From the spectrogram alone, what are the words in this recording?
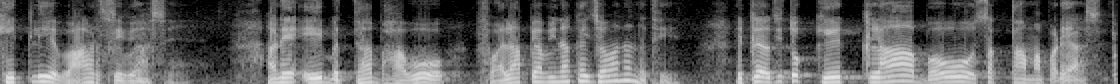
કેટલીય વાર સેવ્યા હશે? અને એ બધા ભાવો ફળ આપ્યા વિના કંઈ જવાના નથી. એટલે હજી તો કેટલા બહુ સત્તામાં પડ્યા છે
